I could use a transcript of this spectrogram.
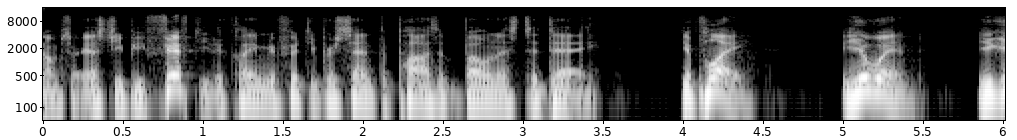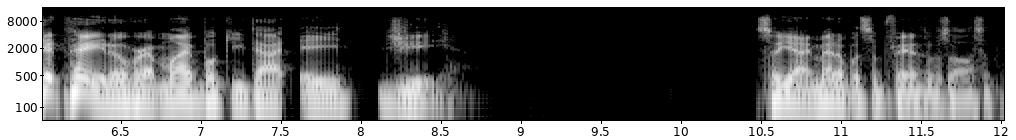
I'm sorry, SGP50 to claim your 50% deposit bonus today. You play, you win, you get paid over at mybookie.ag. So yeah, I met up with some fans. It was awesome.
